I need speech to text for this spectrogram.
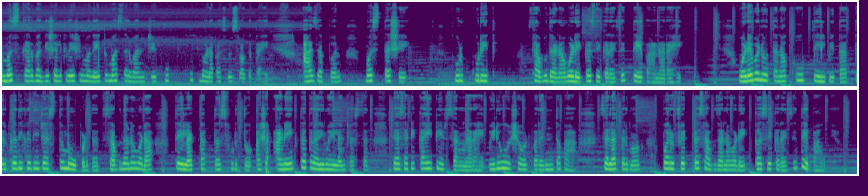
नमस्कार भाग्यशाली क्रिएशनमध्ये तुम्हा सर्वांचे खूप खूप मनापासून स्वागत आहे. आज आपण मस्त असे कुरकुरीत साबुदाणा वडे कसे करायचे ते पाहणार आहे. वडे बनवताना खूप तेल पितात तर कधीकधी जास्त मऊ पडतात. साबुदाणा वडा तेलात टाकताच फुटतो अशा अनेक तक्रारी महिलांच्या असतात. त्यासाठी काही टिप्स सांगणार आहे. व्हिडिओ शेवटपर्यंत पहा. चला तर मग परफेक्ट साबुदाणा वडे कसे करायचे ते पाहूया.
